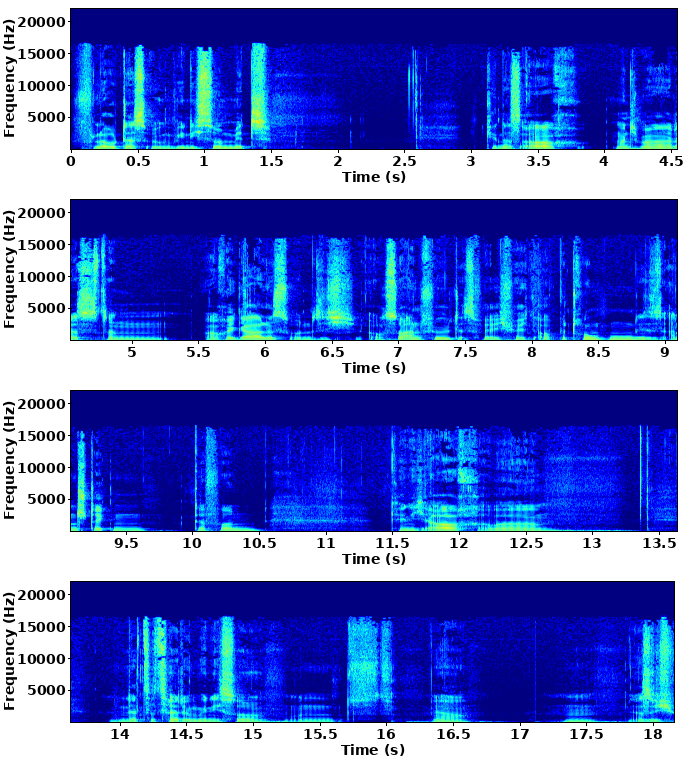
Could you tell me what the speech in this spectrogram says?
float das irgendwie nicht so mit. Ich kenne das auch manchmal, dass es dann auch egal ist und sich auch so anfühlt, als wäre ich vielleicht auch betrunken, dieses Anstecken davon. Kenne ich auch, aber in letzter Zeit irgendwie nicht so. Und ja, hm. also ich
